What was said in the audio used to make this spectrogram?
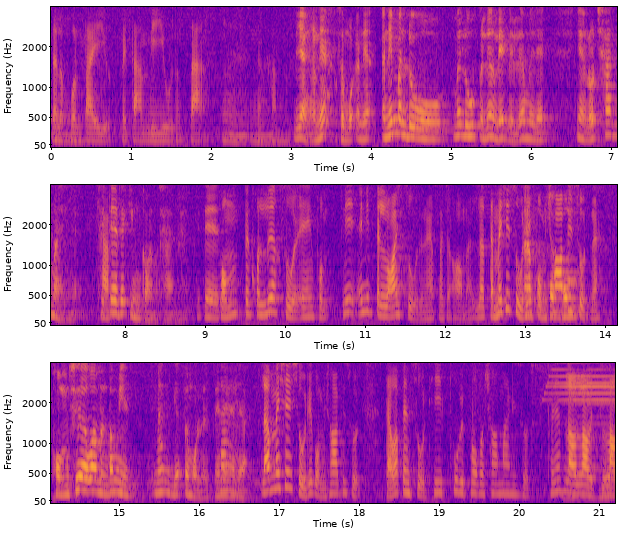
แต่ละคนไปอยู่ไปตาม BU ต่างอืมนะครับ อย่างอันเนี้ยสมมติอันเนี้ยอันนี้มันดูไม่รู้เป็นเรื่องเล็กหรือเรื่องไม่เล็กอย่างรสชาติใหม่เนี่ยครัพี่บเต้ได้กินก่อนขายไหมครับพี่เต้ๆผมเป็นคนเลือกสูตรเองผมนี่ไอ้นี่เป็นร้อยสูตรนะกว่าจะออกมาแล้วแต่ไม่ใช่สูตรอะที่ผมผมชอบผมที่สุดนะผมเชื่อว่ามันต้องมีแม่งเยอะไปหมดเลยใช่แน่ๆเลยอะแล้วไม่ใช่สูตรที่ผมชอบที่สุด แต่ว่าเป็นสูตรที่ผู้บริโภคก็ชอบมากที่สุด เพราะฉะนั้นเราเราเรา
